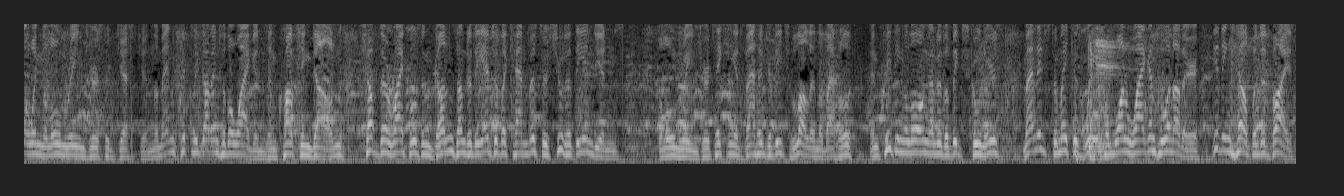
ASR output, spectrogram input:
Following the Lone Ranger's suggestion, the men quickly got into the wagons and, crouching down, shoved their rifles and guns under the edge of the canvas to shoot at the Indians. The Lone Ranger, taking advantage of each lull in the battle and creeping along under the big schooners, managed to make his way from one wagon to another, giving help and advice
